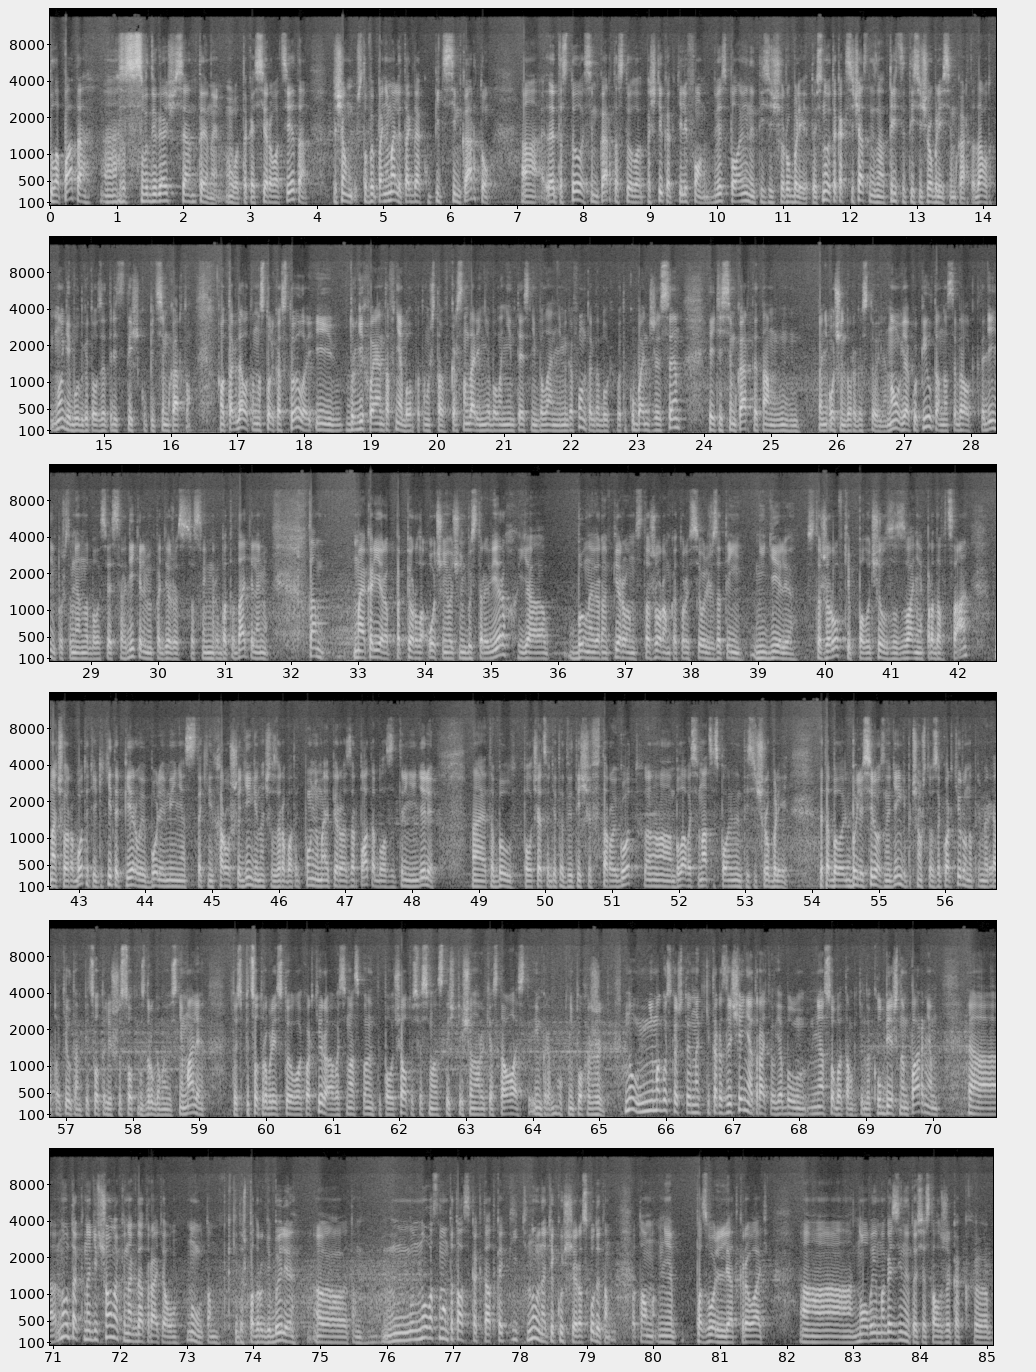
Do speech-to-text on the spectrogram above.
лопата а, с выдвигающейся антенной, вот такая серого цвета. Причем, чтобы вы понимали, тогда купить сим-карту это стоило, сим-карта стоила почти как телефон, две с половиной тысячи рублей. То есть, ну это как сейчас, не знаю, 30 тысяч рублей сим-карта, да, вот многие будут готовы за 30 тысяч купить сим-карту. Вот тогда вот она столько стоила, и других вариантов не было, потому что в Краснодаре не было ни МТС, ни Билайн, ни Мегафон, тогда был какой-то Кубань GSM, и эти сим-карты там они очень дорого стоили. Но я купил, там насобирал как-то денег, потому что мне надо было связь с родителями, поддерживать со своими работодателями. Там моя карьера поперла очень-очень быстро вверх. Я был, наверное, первым стажером, который всего лишь за три недели стажировки получил звание продавца, начал работать и какие-то первые более-менее такие хорошие деньги начал зарабатывать. Помню, моя первая зарплата была за три недели это был, получается, где-то 2002 год, а, была 18,5 тысяч рублей. Это было, были серьезные деньги, причем что за квартиру, например, я платил там 500 или 600, мы с другом ее снимали, то есть 500 рублей стоила квартира, а 18,5 ты получал, то есть 18 тысяч еще на руке оставалось, ты им прям мог неплохо жить. Ну, не могу сказать, что я на какие-то развлечения тратил, я был не особо там каким-то клубешным парнем, а, ну, так на девчонок иногда тратил, ну, там какие-то же подруги были, там, ну, в основном пытался как-то откопить, ну, и на текущий текущие расходы. Там. Потом мне позволили открывать а, новые магазины, то есть я стал уже как э,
